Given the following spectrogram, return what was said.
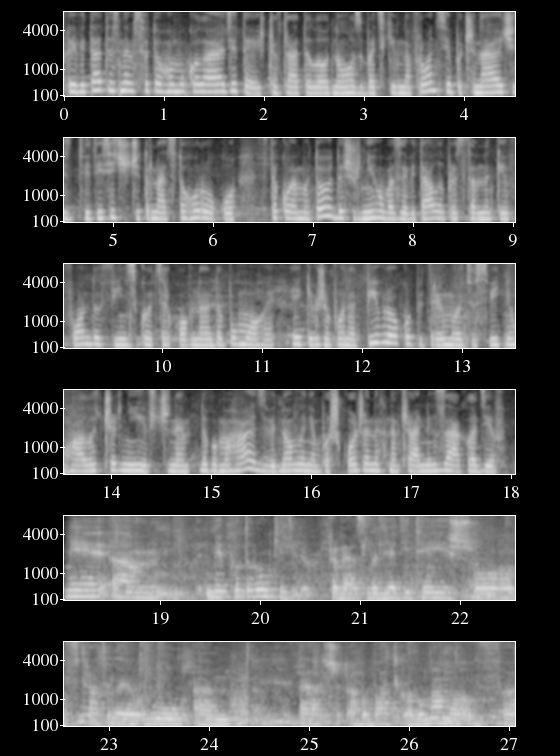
Привітати з Днем Святого Миколая дітей, що втратили одного з батьків на фронті, починаючи з 2014 року. З такою метою до Чернігова завітали представники фонду фінської церковної допомоги, які вже понад півроку підтримують освітню галузь Чернігівщини, допомагають з відновленням пошкоджених навчальних закладів. Ми, ем, ми подарунки привезли для дітей, що втратили одну ем, е, або батько, або маму в, е,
